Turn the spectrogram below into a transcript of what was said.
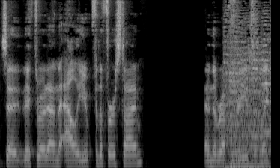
so they throw down the alley oop for the first time, and the referees is like,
